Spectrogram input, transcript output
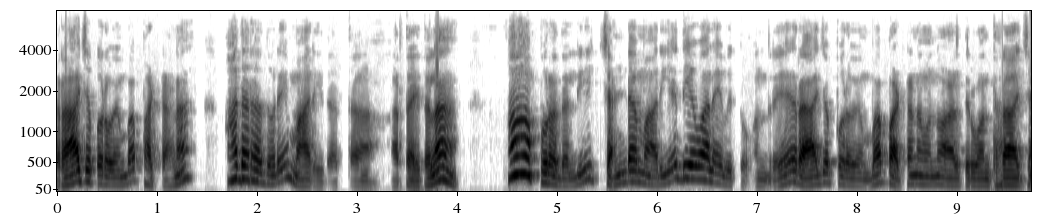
ರಾಜಪುರವೆಂಬ ಪಟ್ಟಣ ಅದರ ದೊರೆ ಮಾರಿದತ್ತ. ಅರ್ಥ ಆಯ್ತಲ್ಲ? ಆ ಪುರದಲ್ಲಿ ಚಂಡಮಾರಿಯ ದೇವಾಲಯವಿತ್ತು. ಅಂದ್ರೆ ರಾಜಪುರವೆಂಬ ಪಟ್ಟಣವನ್ನು ಆಳ್ತಿರುವಂತಹ ರಾಜ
